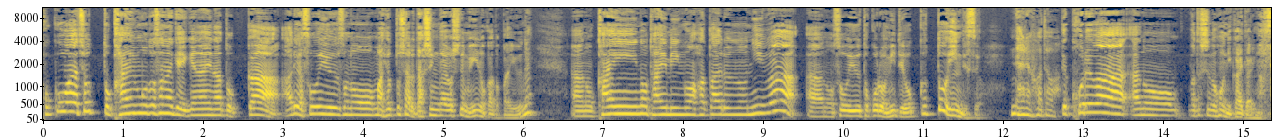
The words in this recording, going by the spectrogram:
ここはちょっと買い戻さなきゃいけないなとか、あるいはそういうその、まあ、ひょっとしたら打診買いをしてもいいのかとかいうね、あの、買いのタイミングを測るのには、あの、そういうところを見ておくといいんですよ。なるほど。で、これは、あの、私の本に書いてあります。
